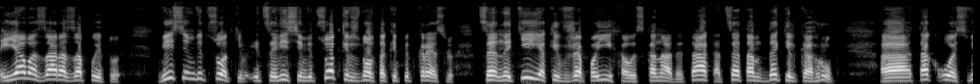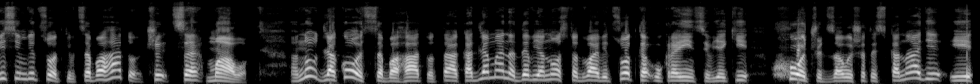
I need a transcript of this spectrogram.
І я вас зараз запитую: 8%, і це 8% знов таки підкреслю. Це не ті, які вже поїхали з Канади, так, а це там декілька груп. Е, так ось 8% це багато чи це мало? Ну, для когось це багато, так. А для мене 92% українців, які хочуть залишитись в Канаді і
